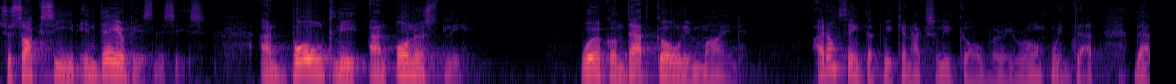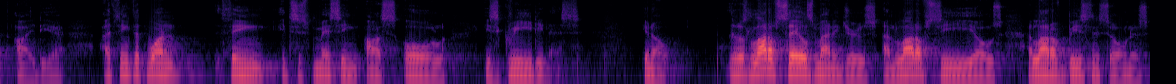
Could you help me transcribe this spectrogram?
to succeed in their businesses and boldly and honestly work on that goal in mind, I don't think that we can actually go very wrong with that, that idea. I think that one thing it's just messing us all is greediness. You know, there's a lot of sales managers and a lot of CEOs, a lot of business owners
